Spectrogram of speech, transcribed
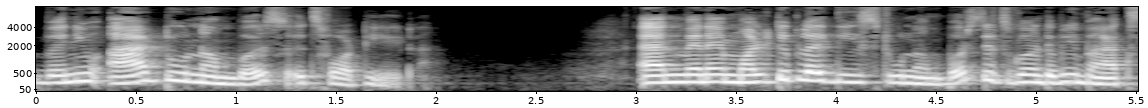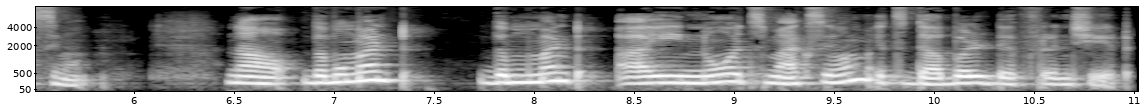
When you add two numbers, it's 48. And when I multiply these two numbers, it's going to be maximum. Now, the moment the moment I know its maximum, it's double differentiate.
